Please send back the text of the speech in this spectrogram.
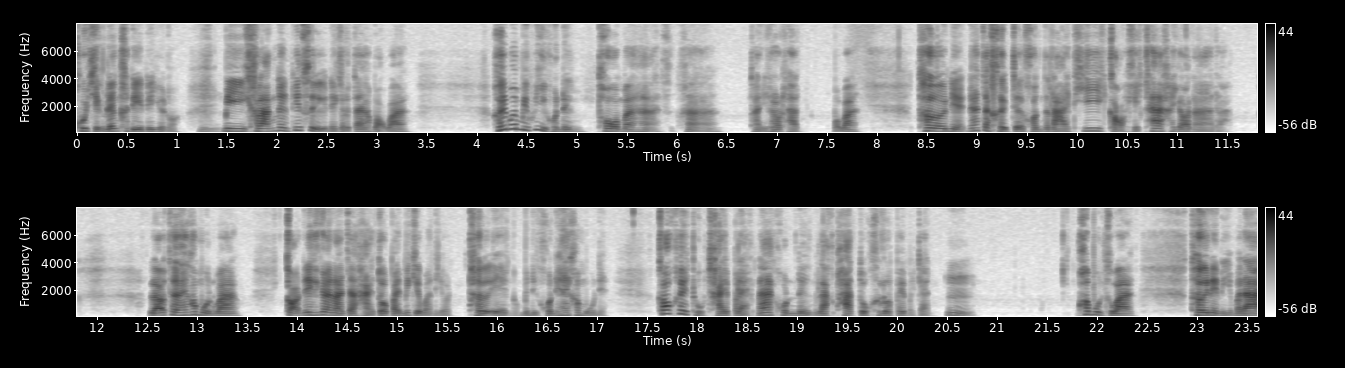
คุยถึงเรื่องคดีนี้อยู่เนาะอืมมีครั้งหนึ่งที่สื่อในเกาหลีใต้เขาบอกว่าเฮ้ยมันมีผู้หญิงคนหนึ่งโทรมาหาหาสถานีโทรทัศน์ บอกว่า เธอเนี่ยน่าจะเคยเจอคนร้ายที่ก่อเหตุฆ่าขยอนอาดอะแล้วเธอให้ข้อมูลว่าก่อนที่ขยอนอาจะหายตัวไปไม่กี่วันนี้ยศเธอเองเป็นหนึ่งคนที่ให้ข้อมูลเนี่ย ก็เคยถูกชายแปลกหน้าคนหนึ่งลักพาตัวขึ้นรถไปเหมือนกัน อืมข้อมูลคือว่า เธอเนี่ยหนีมาได้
